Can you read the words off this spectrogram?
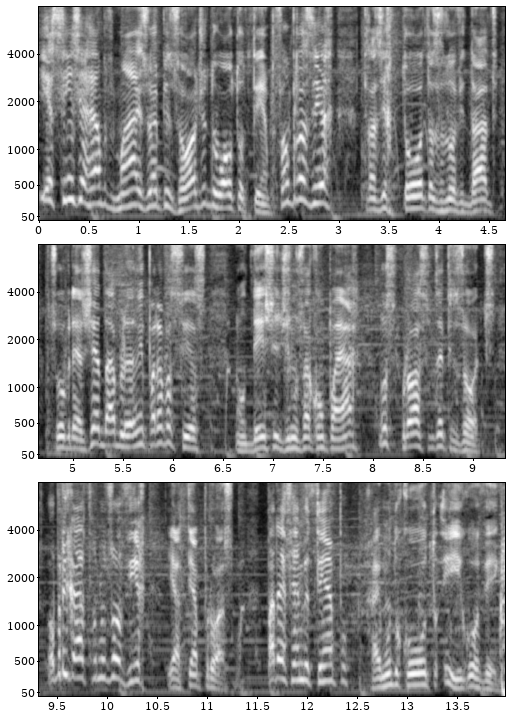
E assim encerramos mais um episódio do Alto Tempo. Foi um prazer trazer todas as novidades sobre a GWM para vocês. Não deixe de nos acompanhar nos próximos episódios. Obrigado por nos ouvir e até a próxima. Para FM Tempo, Raimundo Couto e Igor Veiga.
